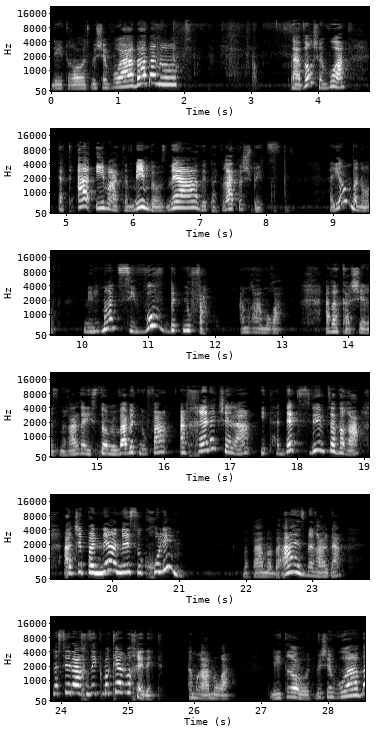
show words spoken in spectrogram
להתראות בשבוע הבא בנות. כעבור שבוע תקעה אמא התמים באוזניה ופתרה תשבץ. היום בנות נלמד סיבוב בתנופה, אמרה המורה. אבל כאשר אזמרלדה הסתובבה בתנופה, החלק שלה התהדק סביב צווארה עד שפניה נעשו כחולים. בפעם הבאה, אזמרלדה, נסי להחזיק מקל בחלק, אמרה המורה. להתראות בשבוע הבא,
